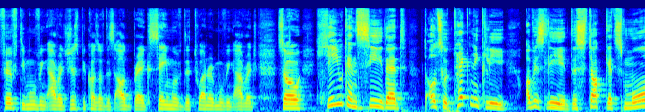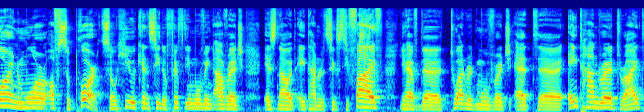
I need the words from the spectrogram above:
50 moving average just because of this outbreak? Same with the 200 moving average. So here you can see that also technically obviously the stock gets more and more of support. So here you can see the 50 moving average is now at 865 you have the 200 moving at uh, 800 right?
